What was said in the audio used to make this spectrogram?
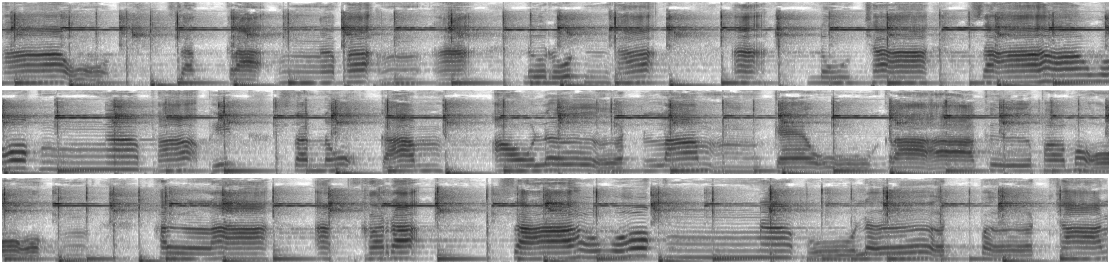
เท้า สักกระพระอะนุรุทธะอนุชา สาวกพระพิษสนุกรรม เอาเลิศล้ำแก้วกล้าคือพระโมกคลาอักขรสาวกนะผู้เลิศเปิดชั้น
